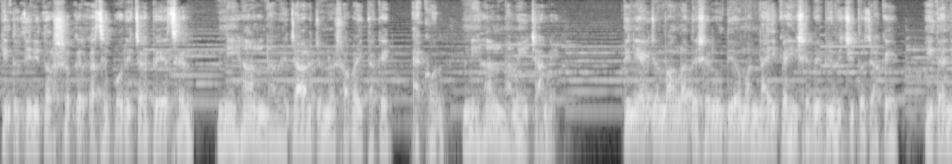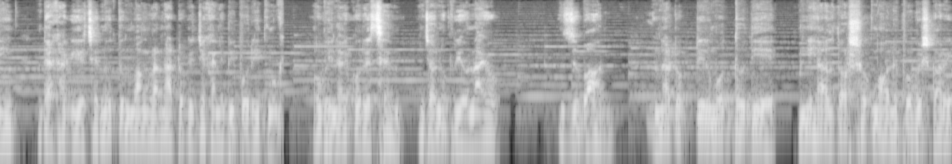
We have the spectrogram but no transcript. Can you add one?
কিন্তু তিনি দর্শকের কাছে পরিচয় পেয়েছেন নিহাল নামে, যার জন্য সবাই তাকে এখন নিহাল নামেই জানে। তিনি একজন বাংলাদেশের উদীয়মান নায়িকা হিসেবে বিবেচিত, যাকে ইদানিং দেখা গিয়েছে নতুন বাংলা নাটকে, যেখানে বিপরীত মুখে অভিনয় করেছেন জনপ্রিয় নায়ক জুবান। নাটকটির মধ্য দিয়ে নিহাল দর্শক মহলে প্রবেশ করে।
